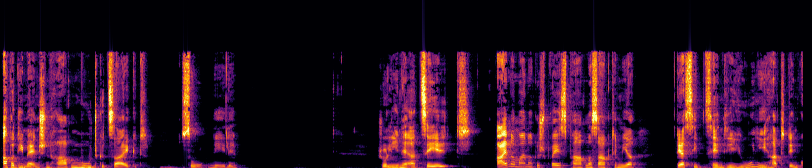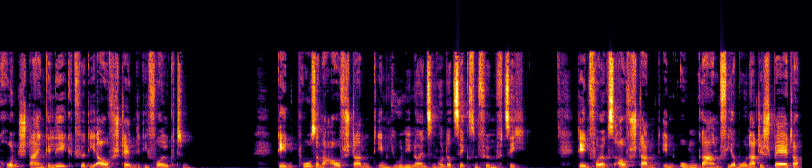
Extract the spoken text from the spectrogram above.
Aber die Menschen haben Mut gezeigt, so Nele. Joline erzählt, einer meiner Gesprächspartner sagte mir, der 17. Juni hat den Grundstein gelegt für die Aufstände, die folgten. Den Posener Aufstand im Juni 1956, den Volksaufstand in Ungarn vier Monate später,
